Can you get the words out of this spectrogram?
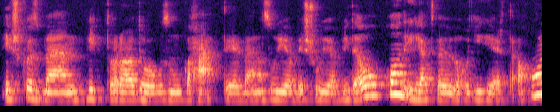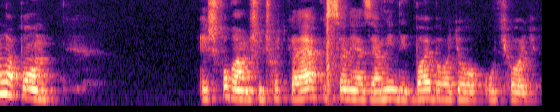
és közben Viktorral dolgozunk a háttérben az újabb és újabb videókon, illetve ő, ahogy ígérte a honlapon, és fogalmam sincs, hogy kell elköszönni, ezzel mindig bajba vagyok, úgyhogy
